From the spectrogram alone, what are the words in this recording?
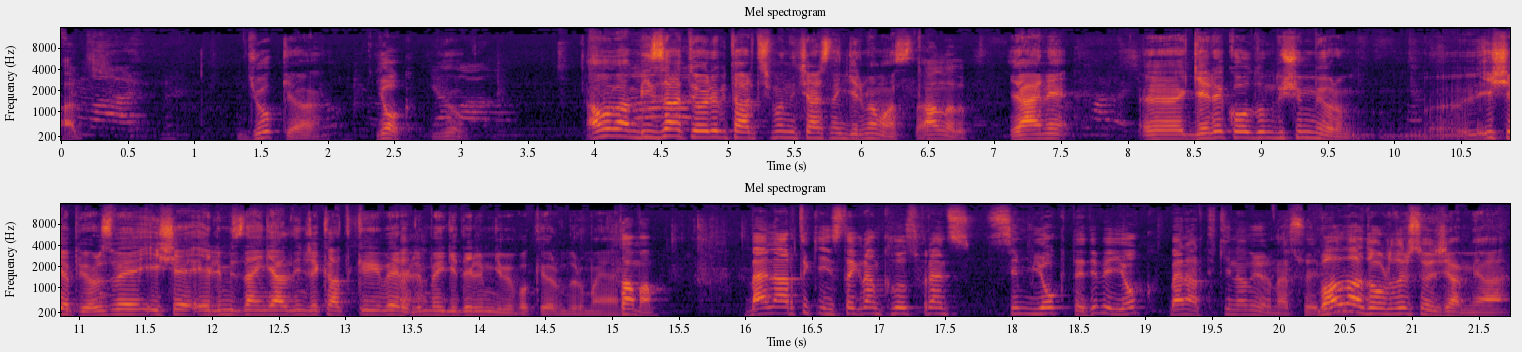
Var. Kesin var. Yok ya. Yok. Yok. Ama ben bizzat öyle bir tartışmanın içerisine girmem asla. Anladım. Yani e, gerek olduğunu düşünmüyorum. E, İş yapıyoruz ve işe elimizden geldiğince katkıyı verelim ve gidelim gibi bakıyorum duruma yani. Tamam. Ben artık Instagram Close Friends'im yok dedi ve yok. Ben artık inanıyorum her söylediğine. Vallahi doğruları söyleyeceğim ya.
